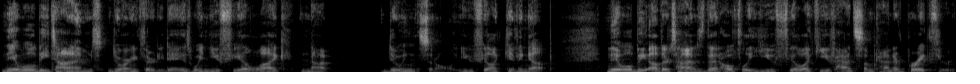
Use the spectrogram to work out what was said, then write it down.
There will be times during 30 days when you feel like not doing this at all. You feel like giving up. There will be other times that hopefully you feel like you've had some kind of breakthrough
